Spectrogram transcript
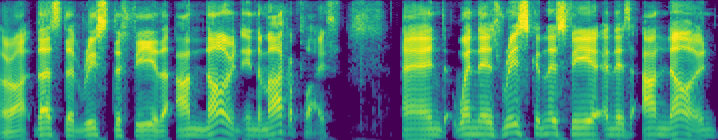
All right. That's the risk, the fear, the unknown in the marketplace. And when there's risk and there's fear and there's unknown,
